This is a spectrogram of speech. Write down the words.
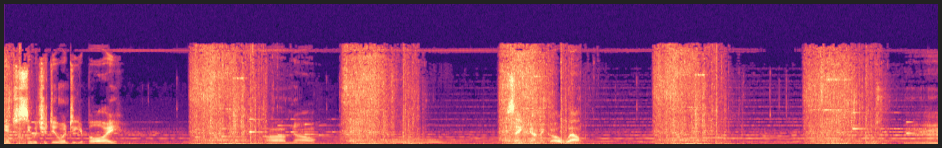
can't you see what you're doing to your boy? Oh no. This ain't gonna go well. Hmm.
